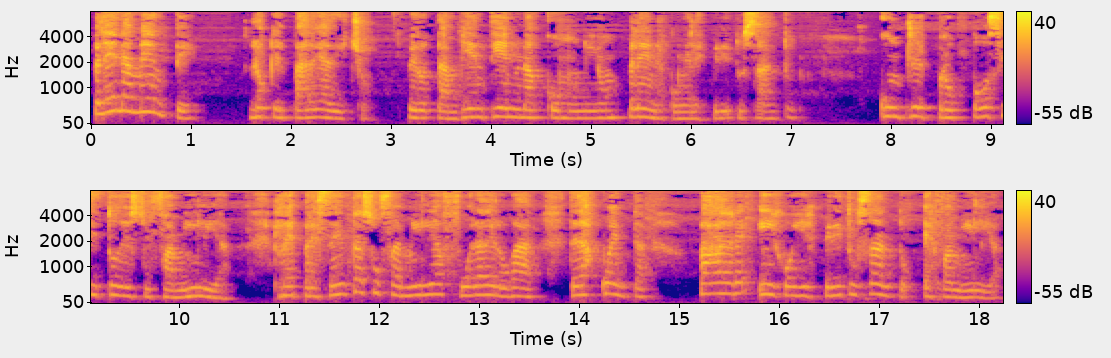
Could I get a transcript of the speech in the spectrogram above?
plenamente lo que el Padre ha dicho, pero también tiene una comunión plena con el Espíritu Santo. Cumple el propósito de su familia, representa a su familia fuera del hogar. ¿Te das cuenta? Padre, Hijo y Espíritu Santo es familia.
